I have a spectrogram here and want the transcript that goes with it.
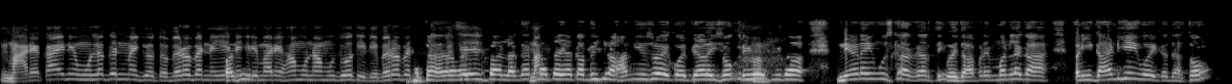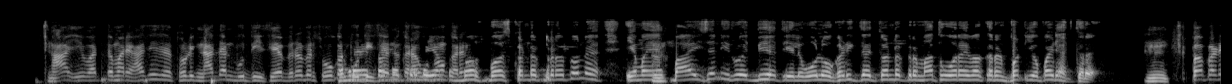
મારે કાઈ નહીં હું લગ્નમાં ગયો તો બરોબર? ને એ? નીકળી મારી હામું નામું જોતી હતી બરોબર? લગ્નમાં તો એક બીજું હામ્યું હોય કોઈ પેળી છોકરી હોય તો નિર્ણય ઉસકા કરતી હોય તો આપણે મન લગા પણ એ ગાંડીએ હોય કદાચ તો. હા એ વાત તમારી સાચી છે. થોડીક નાદાન બુદ્ધિ છે બરોબર? છોકર બુદ્ધિ છે નકર આવું ન કરે. બસ કંડક્ટર હતો ને એમાં એક બાઈ છે ને રોજ બે હતી એટલે ઓલો ઘડીક થાય કંડક્ટર માથું ઓરાવ્યા કરે ને પટ્ટીઓ પાડ્યા જ કરે. પણ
